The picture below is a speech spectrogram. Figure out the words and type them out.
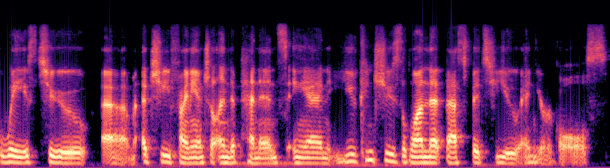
ways to um, achieve financial independence, and you can choose the one that best fits you and your goals.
